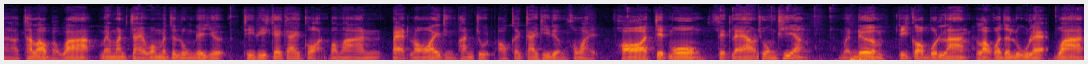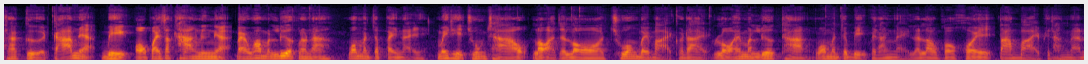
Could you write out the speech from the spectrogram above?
นะถ้าเราแบบว่าไม่มั่นใจว่ามันจะลงได้เยอะ TP ใกล้ๆก่อนประมาณ 800ถึงพันจุดเอาใกล้ๆที่เดิมเข้าไว้ พอ7โมงเสร็จแล้วช่วงเที่ยง เหมือนเดิม ตีกรอบบนล่างเราก็จะรู้แล้วว่าถ้าเกิดกราฟเนี่ยเบรกออกไปสักทางนึงเนี่ยแปลว่ามันเลือกแล้วนะ ว่ามันจะไปไหนไม่เทรดช่วงเช้า เราอาจจะรอช่วงบ่ายๆก็ได้ รอให้มันเลือกทางว่ามันจะเบรกไปทางไหน แล้วเราก็ค่อยตามบ่ายไปทางนั้น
